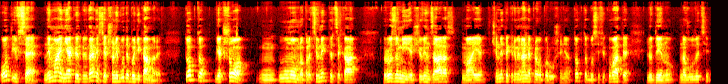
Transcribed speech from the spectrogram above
От і все. Немає ніякої відповідальності, якщо не буде бодікамери. Тобто, якщо умовно працівник ТЦК розуміє, що він зараз має вчинити кримінальне правопорушення, тобто бусифікувати людину на вулиці,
